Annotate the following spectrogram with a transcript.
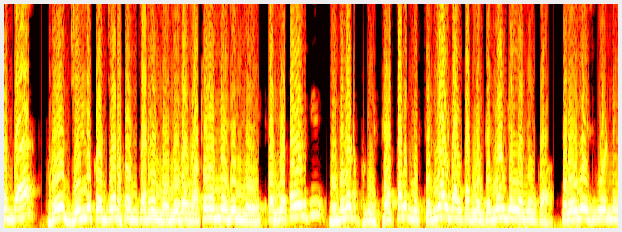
వద్దా? రోజు జీళ్ళు కొంచెం ఉంటారండి నీకు బట్టలు అమ్మేసింది మిగతా వాళ్ళకి ఇది కూడా ఇప్పుడు తీర్థాలు మీరు తిరునాళ్ళకి వెళ్తారు. నేను తిరునాళ్ళకి వెళ్ళాను ఇంకో. మీరు ఏం చేసిపోండి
